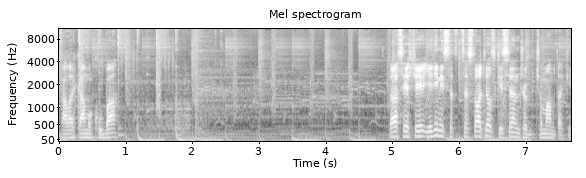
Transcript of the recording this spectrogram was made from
Ale kámo, Kuba? To je asi ešte jediný cestovateľský sen, čo, čo mám taký.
